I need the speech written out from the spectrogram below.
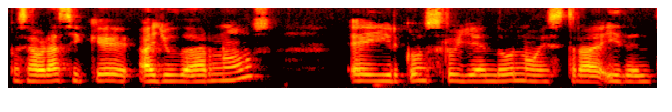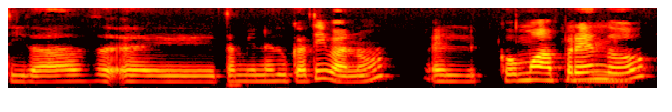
pues ahora sí que ayudarnos e ir construyendo nuestra identidad eh, también educativa, ¿no? El cómo aprendo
